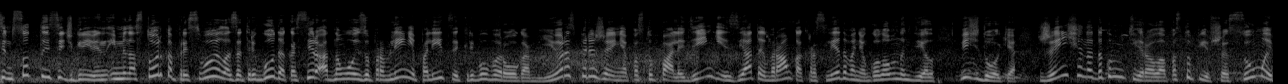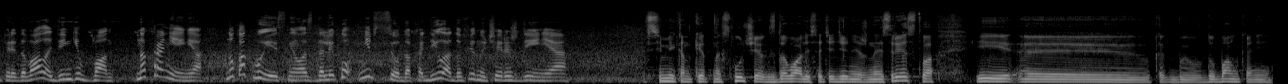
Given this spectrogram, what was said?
700 тысяч гривен. Именно столько присвоила за три года кассир одного из управлений полиции Кривого Рога. В ее распоряжение поступали деньги, изъятые в рамках расследования уголовных дел в Вещдоке. Женщина документировала поступившие суммы и передавала деньги в банк на хранение. Но, как выяснилось, далеко не все доходило до финучреждения. В семи конкретных случаях сдавались эти денежные средства, и э, как бы до банка они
